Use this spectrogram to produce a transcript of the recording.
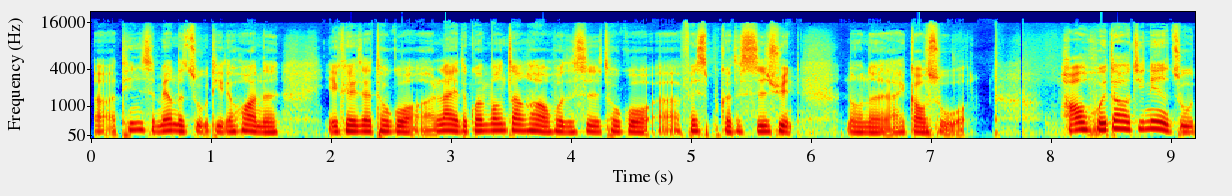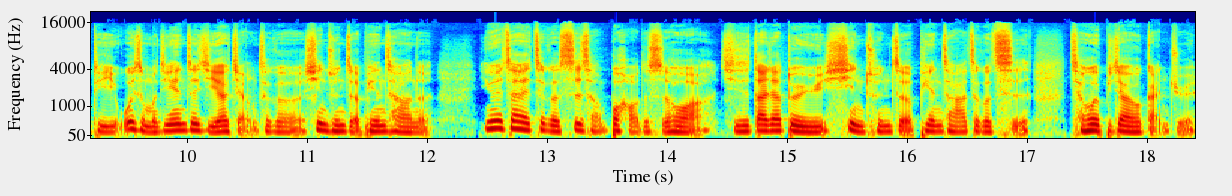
呃听什么样的主题的话呢，也可以再透过呃 Line 的官方账号，或者是透过呃 Facebook 的私讯，然后呢来告诉我。好，回到今天的主题，为什么今天这集要讲这个幸存者偏差呢？因为在这个市场不好的时候啊，其实大家对于幸存者偏差这个词才会比较有感觉。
